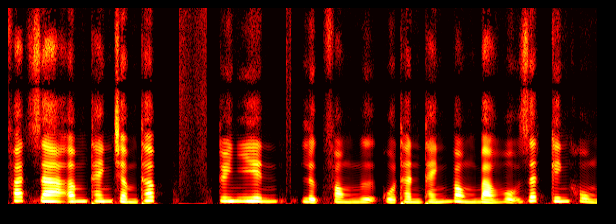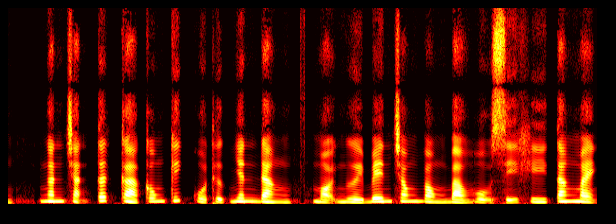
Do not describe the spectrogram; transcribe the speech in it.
phát ra âm thanh trầm thấp. Tuy nhiên, lực phòng ngự của thần thánh vòng bảo hộ rất kinh khủng, ngăn chặn tất cả công kích của thực nhân đằng, mọi người bên trong vòng bảo hộ sĩ khí tăng mạnh.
